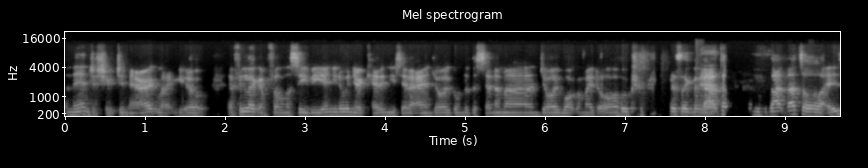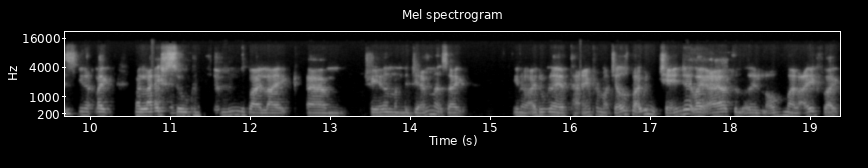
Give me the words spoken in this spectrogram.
and then just your generic, like you know, I feel like I'm filling a CV. And you know, when you're a kid and you say like, I enjoy going to the cinema, I enjoy walking my dog. it's like yeah. that, that. That's all it is. You know, like my life's so consumed by like um training in the gym. It's like, you know, I don't really have time for much else. But I wouldn't change it. Like I absolutely love my life. Like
